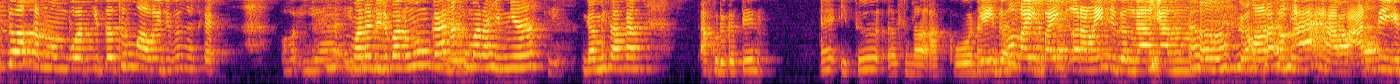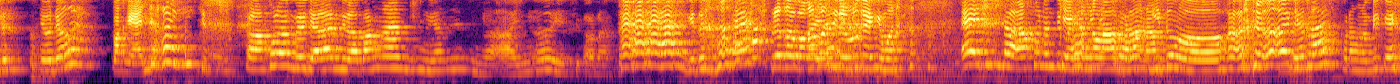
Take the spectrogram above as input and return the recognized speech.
itu akan membuat kita tuh malu juga nggak sih? Kayak oh iya mana di depan umum kan Iya. aku marahinnya. Nggak misalkan aku deketin eh itu eh, sendal aku. Ya itu mah baik-baik. orang lain juga nggak akan malah bilang, ah apaan sih? gitu. Ya udahlah pakai aja lagi gitu. Kalau aku lah ambil jalan di lapangan. Terus ngeliatnya sendal aing eh itu orang. Hehehe gitu. Udah tau banget lah sih dulu kayak gimana. Eh itu sendal aku nanti kayak ngelabrak gitu loh. Gitu kan kurang lebih kayak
